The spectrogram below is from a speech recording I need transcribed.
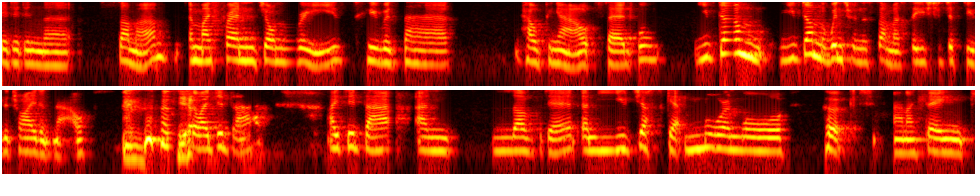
did it in the summer and my friend john rees who was there helping out said well you've done you've done the winter and the summer so you should just do the trident now yeah. so i did that. I did that and loved it. And you just get more and more hooked. And i think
